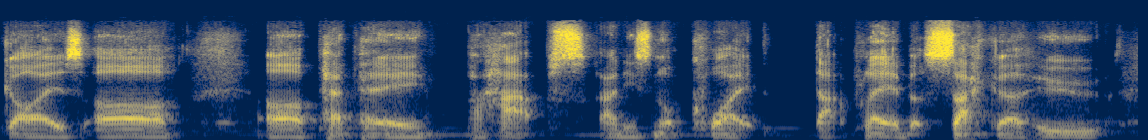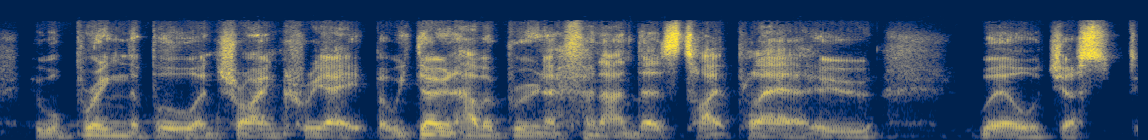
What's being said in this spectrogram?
guys are are Pepe perhaps, and he's not quite that player, but Saka who who will bring the ball and try and create, but we don't have a Bruno Fernandes type player who will just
